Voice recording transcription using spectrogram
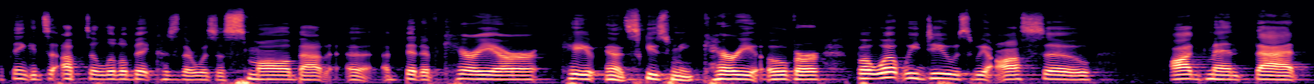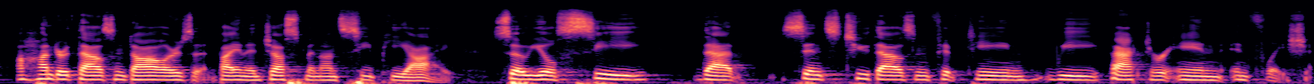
I think it's upped a little bit because there was a small about a, a bit of carryover, uh, excuse me, carryover. But what we do is we also augment that $100,000 by an adjustment on CPI. So you'll see that since 2015, we factor in inflation.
